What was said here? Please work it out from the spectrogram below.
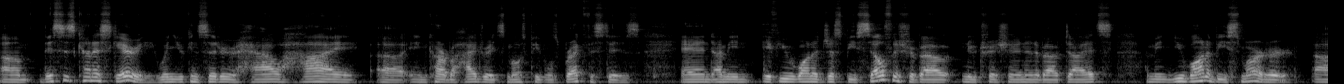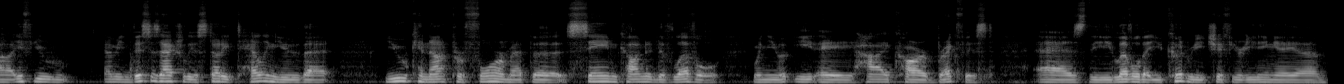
Um, this is kind of scary when you consider how high uh, in carbohydrates most people's breakfast is. And I mean, if you want to just be selfish about nutrition and about diets, I mean, you want to be smarter. Uh, if you, I mean, this is actually a study telling you that you cannot perform at the same cognitive level when you eat a high carb breakfast as the level that you could reach if you're eating a um,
